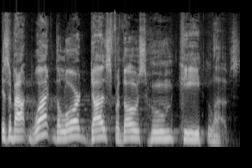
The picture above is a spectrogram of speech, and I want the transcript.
is about what the Lord does for those whom he loves.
